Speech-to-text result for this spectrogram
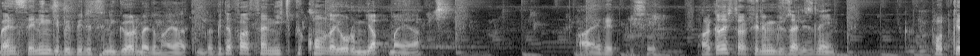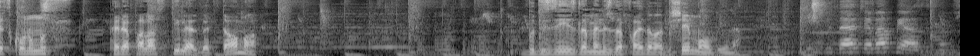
Ben senin gibi birisini görmedim hayatımda. Bir defa sen hiçbir konuda yorum yapma ya. Hayret bir şey. Arkadaşlar film güzel izleyin. Podcast konumuz Perepalas değil elbette ama bu diziyi izlemenizde fayda var. Bir şey mi oldu yine? Güzel cevap yazmış.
